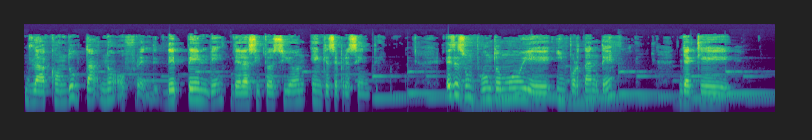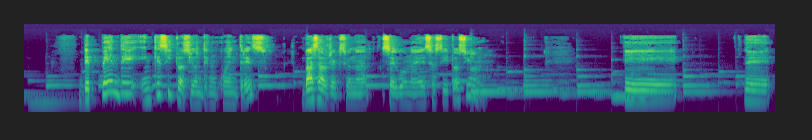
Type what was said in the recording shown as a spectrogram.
la conducta no ofrende, depende de la situación en que se presente. Ese es un punto muy eh, importante, ya que depende en qué situación te encuentres, vas a reaccionar según a esa situación. Eh, eh,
